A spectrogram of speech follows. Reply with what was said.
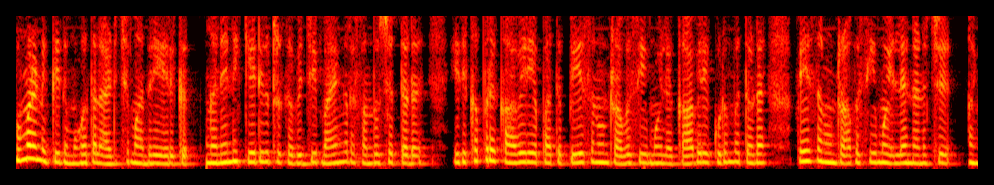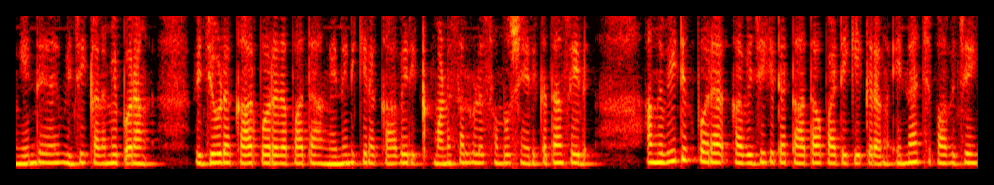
குமரனுக்கு இது முகத்தில் அடிச்ச மாதிரியே இருக்குது அங்கே நின்று கேட்டுக்கிட்டு இருக்க விஜய் பயங்கர சந்தோஷத்தோட இதுக்கப்புறம் காவேரியை பார்த்து பேசணுன்ற அவசியமோ இல்லை காவேரி குடும்பத்தோட பேசணுன்ற அவசியமோ இல்லைன்னு நினச்சி அங்கேருந்து விஜய் கிளம்பி போகிறாங்க விஜயோட கார் போகிறத பார்த்து அங்கே நினைக்கிற காவேரிக்கு மனசளவில் சந்தோஷம் இருக்கத்தான் செய்யுது. அங்கே வீட்டுக்கு போகிற க விஜய் கிட்ட தாத்தா பாட்டி கேட்குறாங்க என்னாச்சுப்பா விஜய்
